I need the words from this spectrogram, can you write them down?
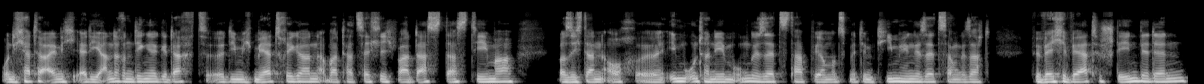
Und ich hatte eigentlich eher die anderen Dinge gedacht, äh, die mich mehr triggern, aber tatsächlich war das das Thema, was ich dann auch äh, im Unternehmen umgesetzt habe. Wir haben uns mit dem Team hingesetzt, haben gesagt, für welche Werte stehen wir denn?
